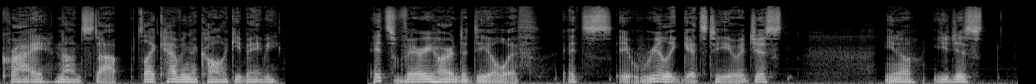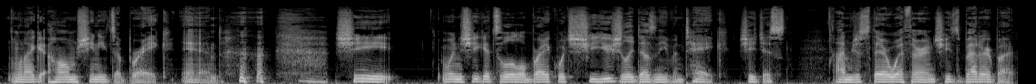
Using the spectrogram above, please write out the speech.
cry nonstop. It's like having a colicky baby. It's very hard to deal with. It's it really gets to you. It just you know, you just when I get home she needs a break and she when she gets a little break, which she usually doesn't even take, she just I'm just there with her and she's better, but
